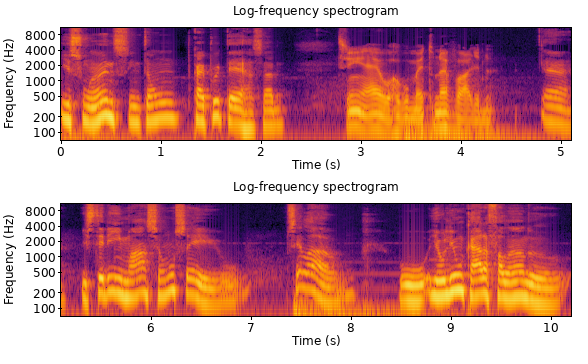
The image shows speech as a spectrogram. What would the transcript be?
isso antes, então cai por terra, sabe? Sim, é, o argumento não é válido. É, histeria em massa, eu não sei. Eu, sei lá. O, eu li um cara falando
